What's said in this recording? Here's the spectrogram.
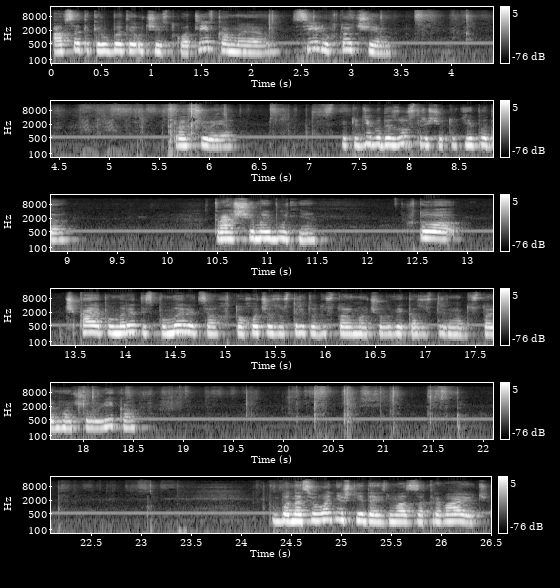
А все-таки робити очистку отлівками, сіллю, хто чим працює. І тоді буде зустріч, і тоді буде краще майбутнє. Хто чекає помиритись, помириться, хто хоче зустріти достойного чоловіка, зустріне достойного чоловіка. Бо на сьогоднішній день вас закривають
